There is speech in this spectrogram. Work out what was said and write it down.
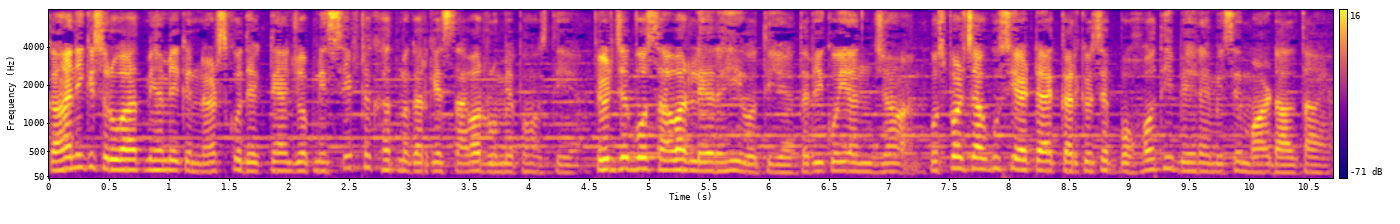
कहानी की शुरुआत में हम एक नर्स को देखते हैं जो अपनी शिफ्ट खत्म करके सावर रूम में पहुँचती है। फिर जब वो सावर ले रही होती है, तभी कोई अनजान, उस पर चाकू से अटैक करके उसे बहुत ही बेरहमी से मार डालता है।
